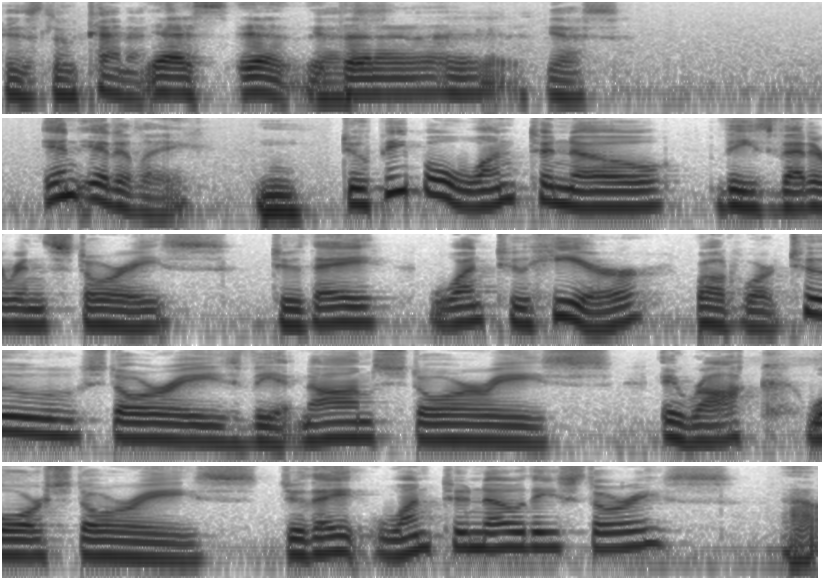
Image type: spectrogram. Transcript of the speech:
his lieutenant. Yes, yes. Yes. Eh, Yes. In Italy, Mm. do people want to know these veteran stories? Do they want to hear World War II stories, Vietnam stories, Iraq war stories. Do they want to know these stories? Ah.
